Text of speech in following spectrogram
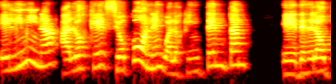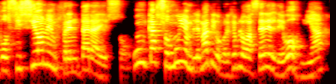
elimina a los que se oponen o a los que intentan eh, desde la oposición enfrentar a eso. Un caso muy emblemático, por ejemplo, va a ser el de Bosnia,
